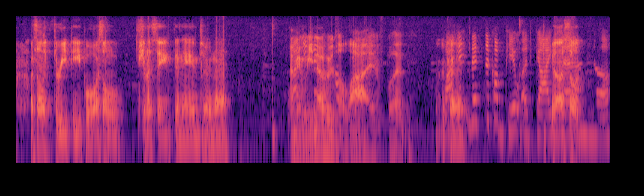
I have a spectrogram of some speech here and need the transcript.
I saw like three people. I saw. Should I say the names or not? I mean, we know who's alive, but Okay. Why Okay. did Mr. Computer guy Yeah, I say saw- no?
